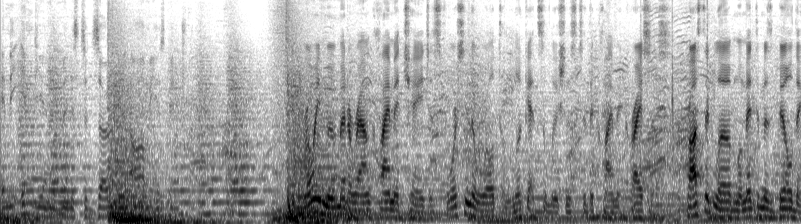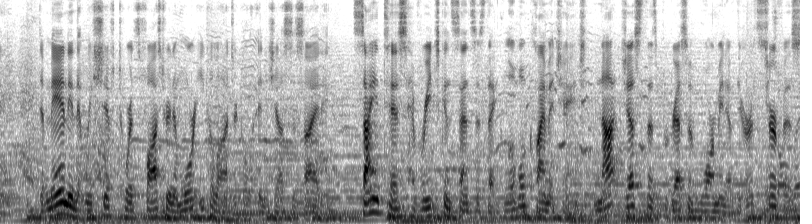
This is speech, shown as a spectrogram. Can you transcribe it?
In the Indian administered zone, the army has been. The growing movement around climate change is forcing the world to look at solutions to the climate crisis. Across the globe, momentum is building, demanding that we shift towards fostering a more ecological and just society. Scientists have reached consensus that global climate change, not just the progressive warming of the Earth's surface,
